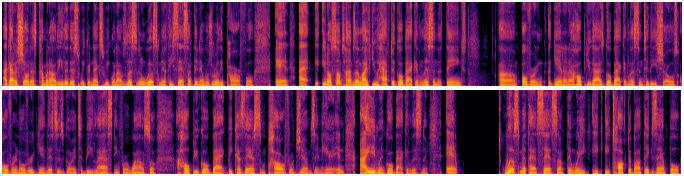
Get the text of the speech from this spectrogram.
I got a show that's coming out either this week or next week. When I was listening to Will Smith, he said something that was really powerful. And I, you know, sometimes in life you have to go back and listen to things um, over and again. And I hope you guys go back and listen to these shows over and over again. This is going to be lasting for a while. So I hope you go back because there's some powerful gems in here. And I even go back and listen. And Will Smith had said something where he, he, he talked about the example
